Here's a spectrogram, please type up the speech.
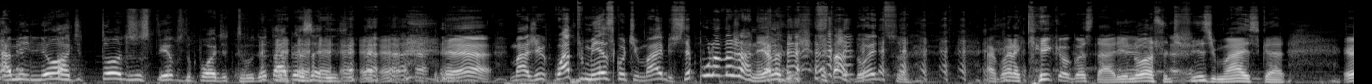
A melhor de todos os tempos do Pode Tudo. Eu tava pensando nisso. É, imagina, quatro meses com o Timai, bicho, você pula da janela, bicho. Você tá doido, isso? Agora, quem que eu gostaria? Nossa, difícil demais, cara. Eu,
